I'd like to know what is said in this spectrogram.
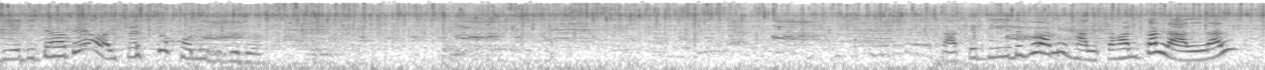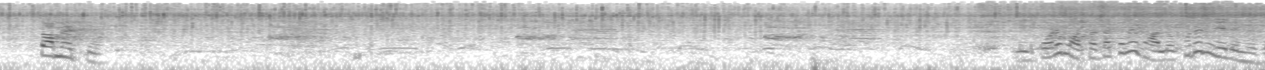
দিয়ে দিতে হবে অল্প একটু হলুদ গুঁড়ো। তাতে দিয়ে দেবো আমি হালকা হালকা লাল লাল টমেটো। এরপরে মশলাটাকে আমি ভালো করে নেড়ে নেব।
